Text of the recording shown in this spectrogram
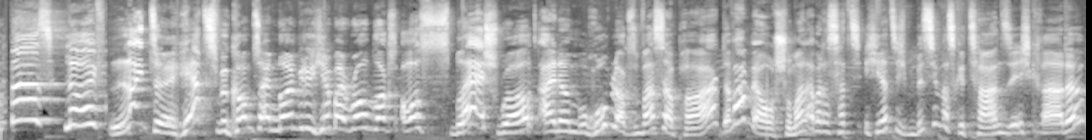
Was läuft? Leute, herzlich willkommen zu einem neuen Video hier bei Roblox aus Splash World, einem Roblox Wasserpark. Da waren wir auch schon mal, aber das hat, hier hat sich ein bisschen was getan, sehe ich gerade.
